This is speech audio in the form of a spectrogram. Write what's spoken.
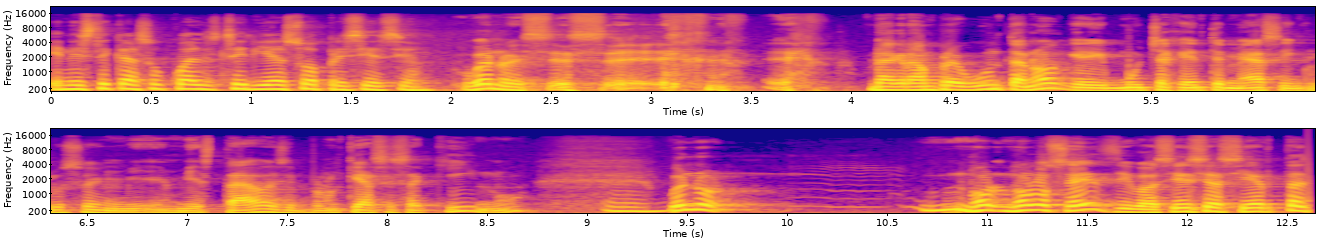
En este caso, ¿cuál sería su apreciación? Bueno, es, eh, una gran pregunta, ¿no? Que mucha gente me hace, incluso en mi, en mi estado, dice, ¿qué haces aquí, no? Mm. Bueno, no, no, lo sé, digo, a ciencia cierta,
